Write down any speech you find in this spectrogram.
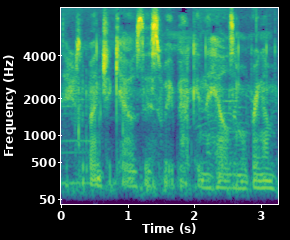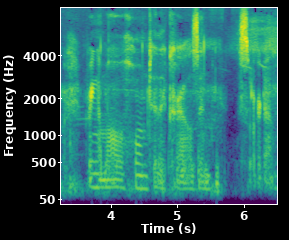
there's a bunch of cows this way back in the hills and we'll bring them bring them all home to the corrals and sort them.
